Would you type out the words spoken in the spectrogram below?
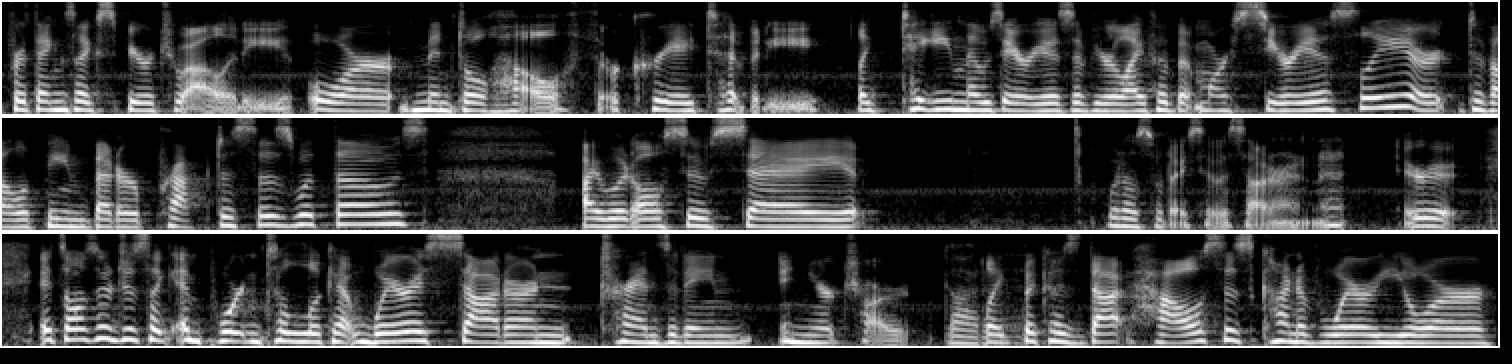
for things like spirituality or mental health or creativity, like taking those areas of your life a bit more seriously or developing better practices with those. I would also say, what else would I say with Saturn? Or it's also just like important to look at where is Saturn transiting in your chart. Got like because that house is kind of where your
